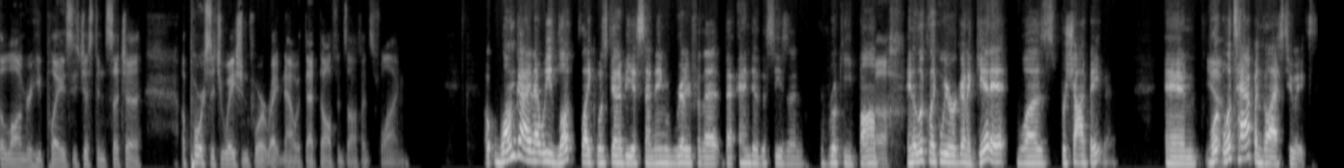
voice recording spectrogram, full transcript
the longer he plays. He's just in such a a poor situation for it right now with that Dolphins offense flying. Uh, one guy that we looked like was going to be ascending really for the, the end of the season rookie bump, Ugh. and it looked like we were going to get it was Rashod Bateman. And yeah. what, what's happened the last two weeks?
